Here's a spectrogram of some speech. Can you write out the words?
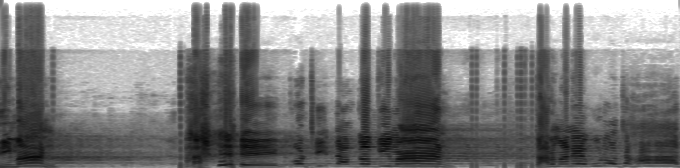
বিমান? কঠিন নাম গো বিমান। তার মানে উড়ো জাহাজ।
